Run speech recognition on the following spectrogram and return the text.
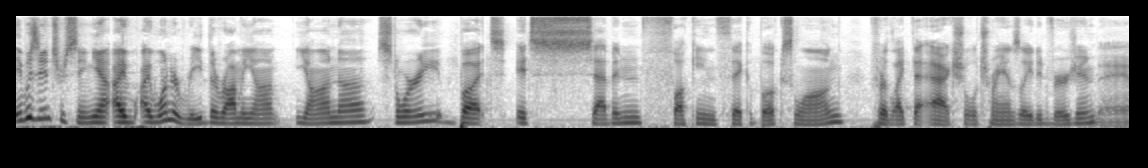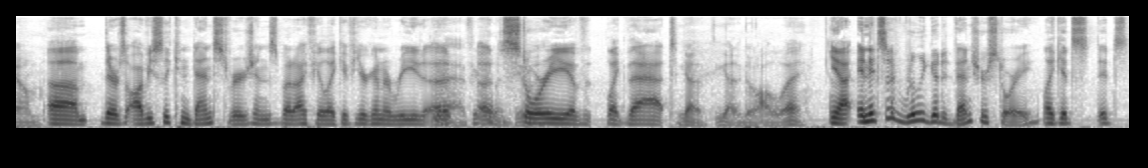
It was interesting. Yeah, I I want to read the Ramayana story, but it's seven fucking thick books long for like the actual translated version. Damn. Um, there's obviously condensed versions, but I feel like if you're gonna read a, Yeah, gonna do it. story of like that, You gotta you gotta go all the way. yeah, and it's a really good adventure story. Like it's it's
